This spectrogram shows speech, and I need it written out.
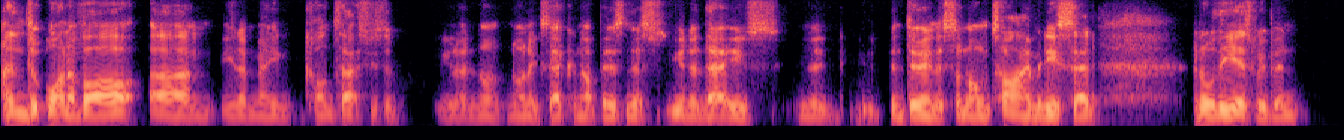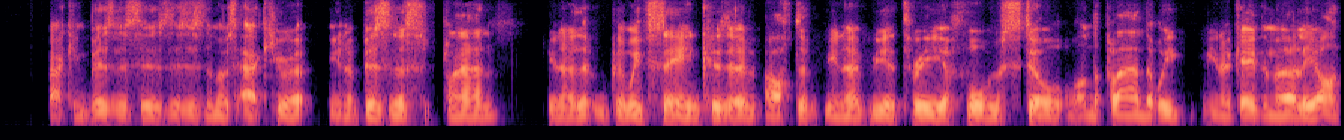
And one of our um, you know main contacts, who's a you know non non exec in our business, you know, there he's you know been doing this a long time, and he said, in all the years we've been backing businesses, this is the most accurate you know business plan you know that, that we've seen because uh, after you know year three, year four, we were still on the plan that we you know gave them early on.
